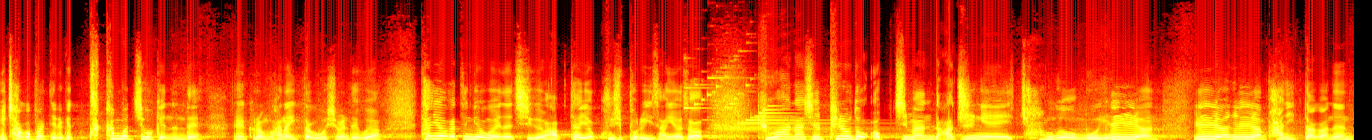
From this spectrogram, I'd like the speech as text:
이 작업할 때 이렇게 탁한번 찍었겠는데 예, 그런 거 하나 있다고 보시면 되고요. 타이어 같은 경우에는 지금 앞 타이어 90% 이상이어서 교환하실 필요도 없지만 나중에 창구 뭐 1년, 1년, 1년 반 있다가는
